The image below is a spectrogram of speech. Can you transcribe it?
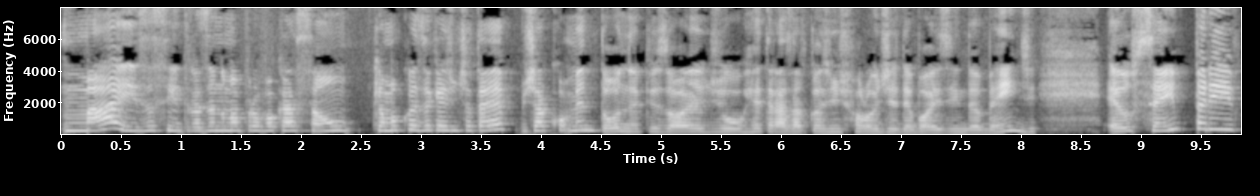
Mas, assim, trazendo uma provocação, que é uma coisa que a gente até já comentou no episódio retrasado quando a gente falou de The Boys in the Band, eu sempre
